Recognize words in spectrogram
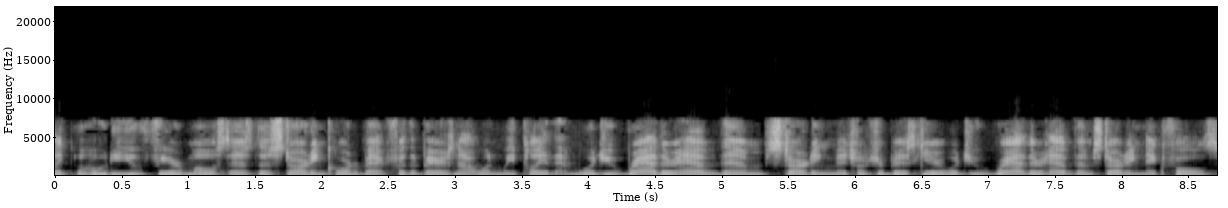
Like, who do you fear most as the starting quarterback for the Bears now when we play them? Would you rather have them starting Mitchell Trubisky or would you rather have them starting Nick Foles?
